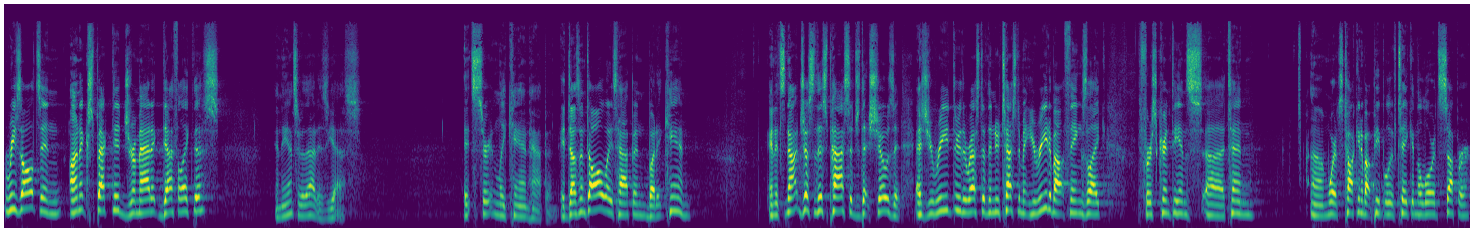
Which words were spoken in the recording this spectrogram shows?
result in unexpected, dramatic death like this? And the answer to that is yes. It certainly can happen. It doesn't always happen, but it can. And it's not just this passage that shows it. As you read through the rest of the New Testament, you read about things like 1 Corinthians uh, 10, um, where it's talking about people who've taken the Lord's Supper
